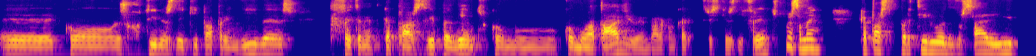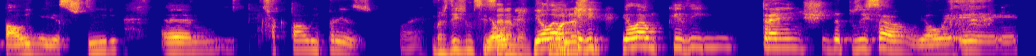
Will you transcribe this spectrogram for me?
eh, com as rotinas da equipa aprendidas, perfeitamente capaz de vir para dentro como, como o Otávio, embora com características diferentes, mas também capaz de partir o adversário e ir para a linha e assistir, eh, só que está ali preso. É? Mas diz-me Ele, sinceramente, ele tu é um olhas- bocadinho, ele é um bocadinho tranche da posição. Ele é, é,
